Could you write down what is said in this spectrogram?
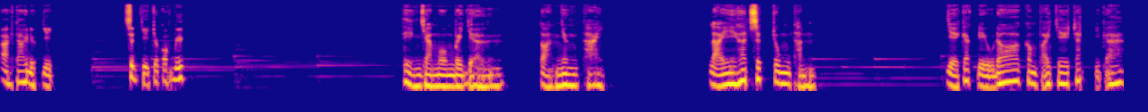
Ai thay được gì Xin chị cho con biết. Thiên gia môn bây giờ Toàn nhân thai Lại hết sức trung thành về các điều đó không phải chê trách gì cả.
